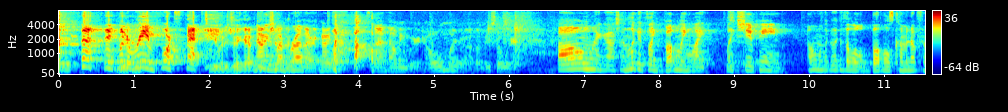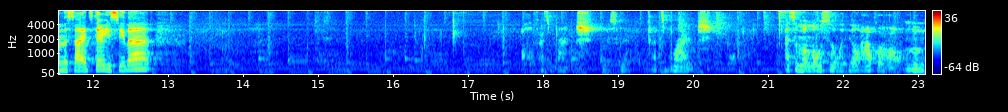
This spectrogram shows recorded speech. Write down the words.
to I'm gonna reinforce that. To be able to drink after Now he's my other. brother. No, he's not. It's not. That'll be weird. Oh my god, that'll be so weird. Oh my gosh! And look, it's like bubbling like like champagne. Oh, look, look at the little bubbles coming up from the sides there. You see that? Oh, that's brunch. Let me see. That's brunch. That's a mimosa with no alcohol. Mm.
